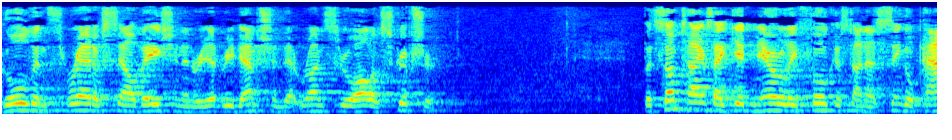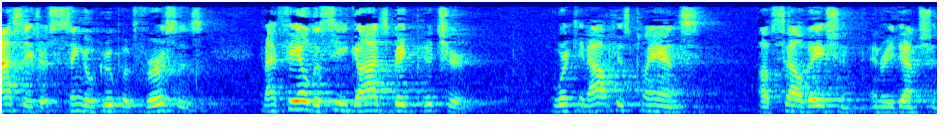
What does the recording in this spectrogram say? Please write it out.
golden thread of salvation and re- redemption that runs through all of Scripture. But sometimes I get narrowly focused on a single passage or a single group of verses, and I fail to see God's big picture working out his plans of salvation and redemption.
